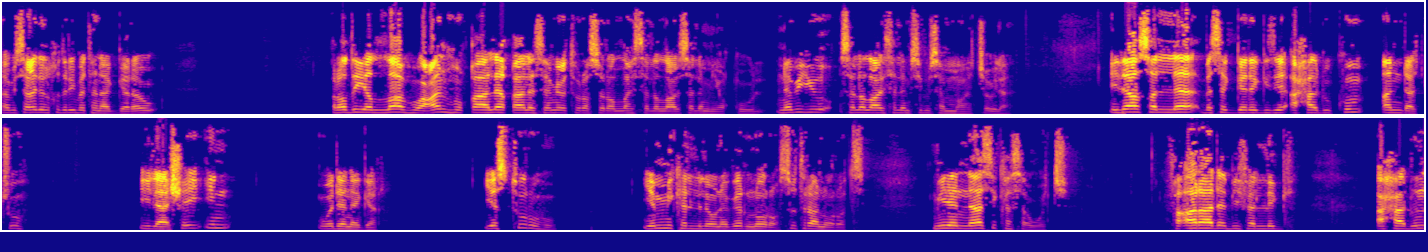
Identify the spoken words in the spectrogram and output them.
أبي سعيد الخدري بتناقروا رضي الله عنه قال قال سمعت رسول الله صلى الله عليه وسلم يقول نبي صلى الله عليه وسلم سيلو سموها إلى إذا صلى بسجد جزي أحدكم أنداتشو إلى شيء ودنجر يستره የሚከልለው ነገር ኖሮ ሱትራ ኖሮት ሚን ናሲ ከሰዎች ፈአራደ ቢፈልግ አሐዱን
